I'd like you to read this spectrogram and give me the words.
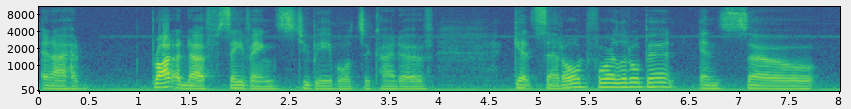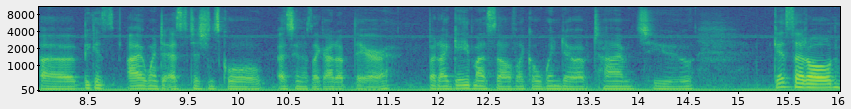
and I had brought enough savings to be able to kind of get settled for a little bit and so uh, because I went to esthetician school as soon as I got up there, but I gave myself like a window of time to get settled,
